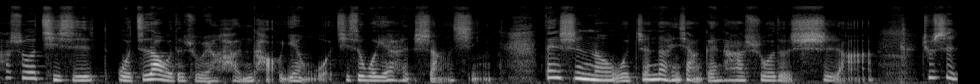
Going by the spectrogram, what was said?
他说：“其实我知道我的主人很讨厌我，其实我也很伤心。但是呢，我真的很想跟他说的是啊，就是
